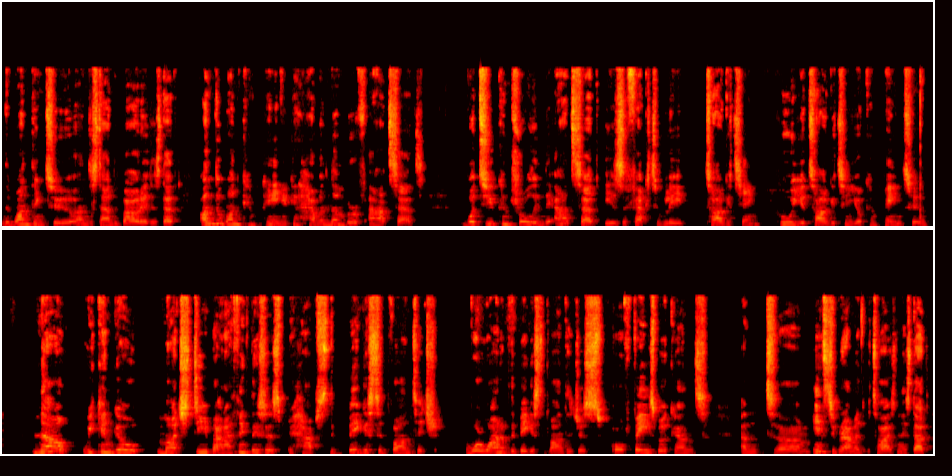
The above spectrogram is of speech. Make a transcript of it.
the one thing to understand about it is that under one campaign, you can have a number of ad sets. What you control in the ad set is effectively targeting. Who are you targeting your campaign to? Now we can go much deeper, and I think this is perhaps the biggest advantage, or one of the biggest advantages of Facebook and and um, Instagram advertising is that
